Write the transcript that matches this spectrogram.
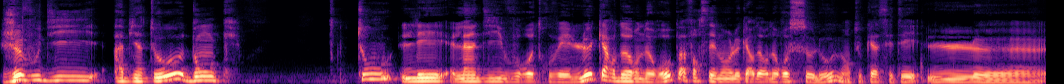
Je vous dis à bientôt. Donc, tous les lundis, vous retrouvez le quart d'heure neuro, pas forcément le quart d'heure neuro solo, mais en tout cas c'était le,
